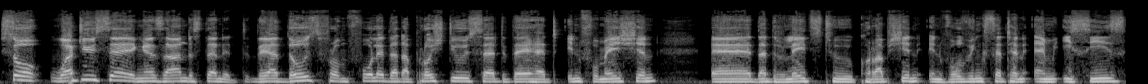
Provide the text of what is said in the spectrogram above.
So, what you're saying, as I understand it, there are those from Fole that approached you, said they had information uh, that relates to corruption involving certain MECs,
